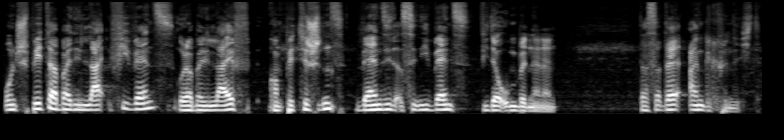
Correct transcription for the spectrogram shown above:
Und später bei den Live-Events oder bei den Live-Competitions werden sie das in Events wieder umbenennen. Das hat er angekündigt.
